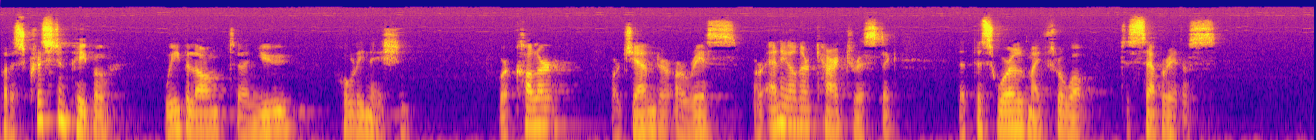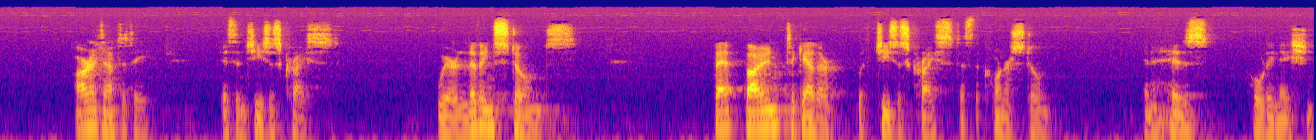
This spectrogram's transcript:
But as Christian people, we belong to a new holy nation where colour or gender or race or any other characteristic that this world might throw up to separate us, our identity is in Jesus Christ. We are living stones bound together with Jesus Christ as the cornerstone in His holy nation.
